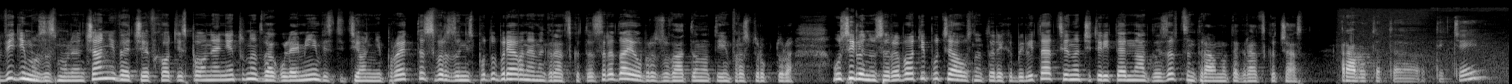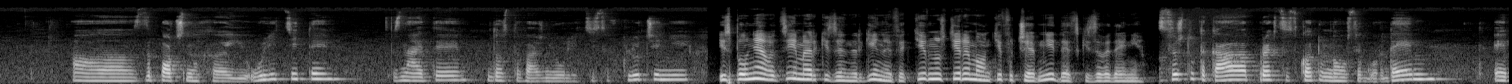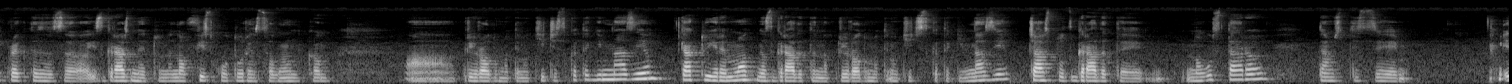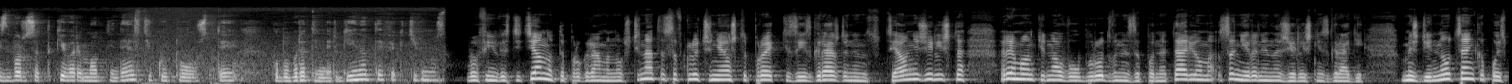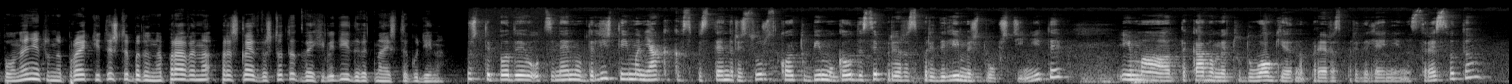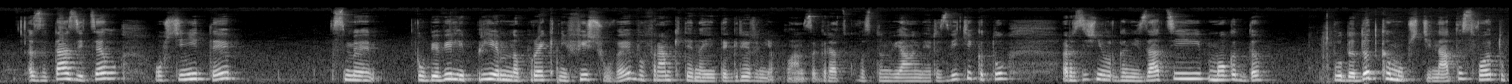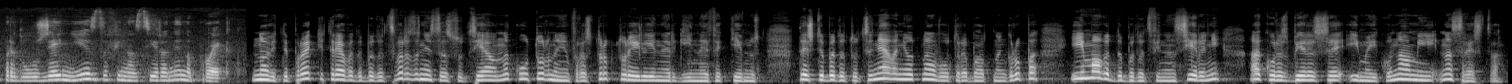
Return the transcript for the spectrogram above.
Видимо за смолянчани вече е в ход изпълнението на два големи инвестиционни проекта, свързани с подобряване на градската среда и образователната инфраструктура. Усилено се работи по цялостната рехабилитация на четирите надлеза в централната градска част. Работата тече. А, започнаха и улиците. Знаете, доста важни улици са включени. Изпълняват се и мерки за енергийна ефективност и ремонти в учебни и детски заведения. Също така проект, с който много се гордеем, е проекта за изграждането на нов физкултурен салон към природо-математическата гимназия, както и ремонт на сградата на природо-математическата гимназия. Част от сградата е много стара, там ще се извършат такива ремонтни дейности, които ще подобрят енергийната ефективност. В инвестиционната програма на общината са включени още проекти за изграждане на социални жилища, ремонт и ново оборудване за планетариума, саниране на жилищни сгради. Междинна оценка по изпълнението на проектите ще бъде направена през следващата 2019 година. Ще бъде оценено дали ще има някакъв спестен ресурс, който би могъл да се преразпредели между общините. Има такава методология на преразпределение на средствата. За тази цел общините сме обявили прием на проектни фишове в рамките на интегрирания план за градско възстановяване и развитие, като различни организации могат да подадат към общината своето предложение за финансиране на проект. Новите проекти трябва да бъдат свързани с социална, културна инфраструктура или енергийна ефективност. Те ще бъдат оценявани отново от работна група и могат да бъдат финансирани, ако разбира се има економии на средства.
